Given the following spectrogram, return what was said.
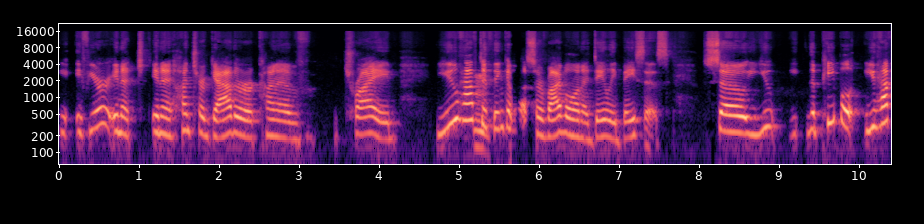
if you're in a in a hunter gatherer kind of tribe you have mm. to think about survival on a daily basis so you the people you have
